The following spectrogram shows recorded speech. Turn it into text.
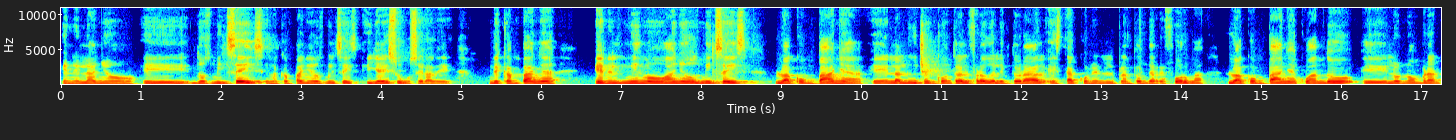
en el año eh, 2006, en la campaña de 2006, ella es su vocera de, de, campaña. En el mismo año 2006 lo acompaña en la lucha en contra del fraude electoral, está con él en el plantón de reforma, lo acompaña cuando eh, lo nombran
